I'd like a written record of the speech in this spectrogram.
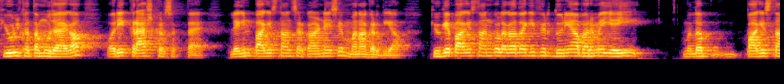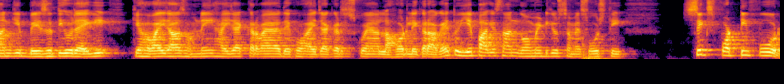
फ्यूल खत्म हो जाएगा और ये क्रैश कर सकता है। लेकिन पाकिस्तान सरकार ने इसे मना कर दिया, क्योंकि पाकिस्तान को लगा था कि फिर दुनिया भर में यही मतलब पाकिस्तान की बेजती हो जाएगी कि हवाई जहाज़ हमने ही हाईजैक करवाया, देखो हाईजैकर्स इसको यहाँ लाहौर लेकर आ गए। तो ये पाकिस्तान गवर्नमेंट की उस समय सोच थी। 644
